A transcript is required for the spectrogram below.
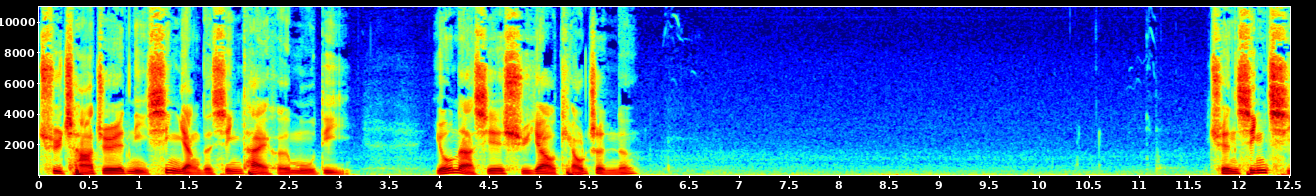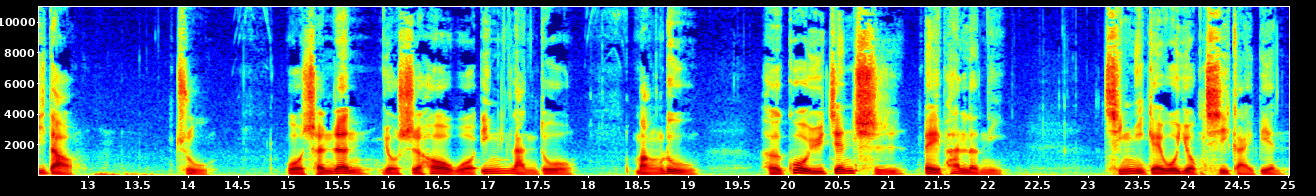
去察觉你信仰的心态和目的，有哪些需要调整呢？全心祈祷，主。我承认，有时候我因懒惰、忙碌和过于坚持背叛了你，请你给我勇气改变。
